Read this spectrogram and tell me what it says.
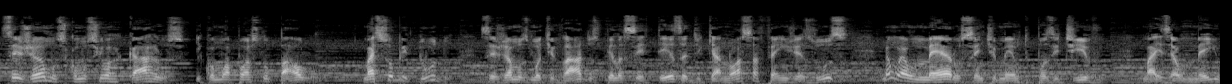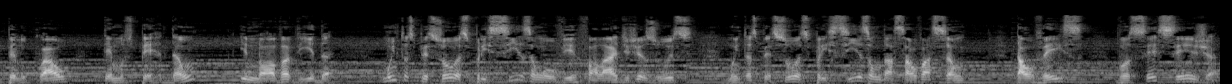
Sejamos como o Sr. Carlos e como o apóstolo Paulo, mas, sobretudo, sejamos motivados pela certeza de que a nossa fé em Jesus não é um mero sentimento positivo, mas é o meio pelo qual temos perdão e nova vida. Muitas pessoas precisam ouvir falar de Jesus, Muitas pessoas precisam da salvação. Talvez você seja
